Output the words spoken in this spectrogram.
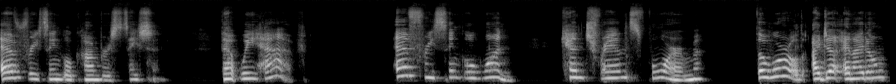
every single conversation that we have. Every single one can transform the world. I don't, and I don't,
